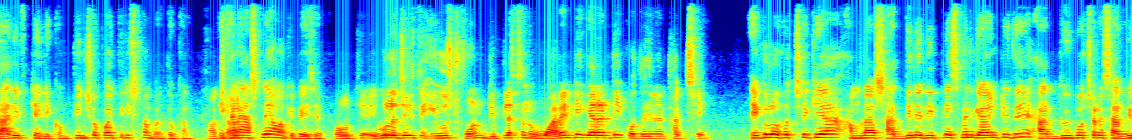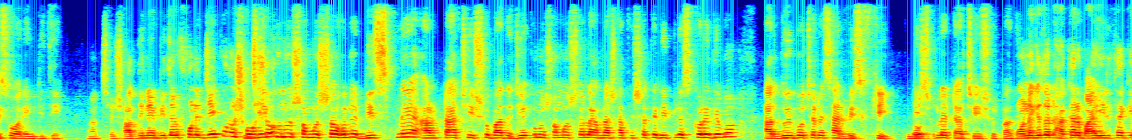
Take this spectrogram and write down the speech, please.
জারিফ টেলিকম তিনশো পঁয়ত্রিশ নম্বর দোকান। আচ্ছা। এখানে আসলে আমাকে পেয়ে যাবে ওকে এগুলো যেহেতু used phone replacement warranty guarantee কতদিনের থাকছে? এগুলো হচ্ছে গিয়া আমরা সাত দিনের রিপ্লেসমেন্ট গ্যারান্টি দিই আর দুই বছরের সার্ভিস ওয়ারেন্টি দিই। আচ্ছা সাত দিনের ভিতর ফোনে যে কোনো যে সমস্যা কোনো সমস্যা হলে ডিসপ্লে আর টাচ ইস্যু বাদে যে কোনো সমস্যা হলে আমরা সাথে সাথে রিপ্লেস করে দিব আর দুই বছরের service free display touch issue বাদে। অনেকে তো ঢাকার বাইরে থেকে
